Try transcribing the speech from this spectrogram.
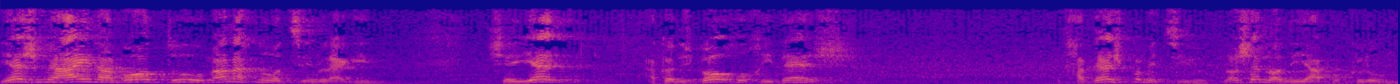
יש מאין אבות הוא, מה אנחנו רוצים להגיד? שהקדוש ברוך הוא חידש, התחדש פה מציאות, לא שלא נהיה פה כלום.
